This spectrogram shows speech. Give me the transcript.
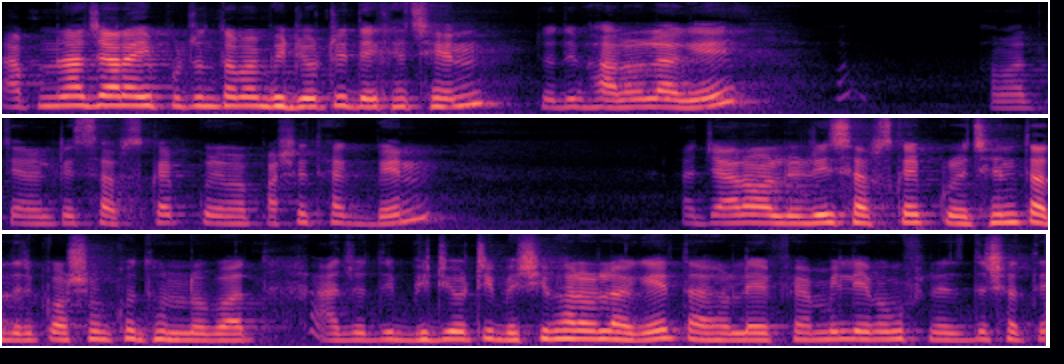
আপনারা যারা এই পর্যন্ত আমার ভিডিওটি দেখেছেন, যদি ভালো লাগে, আমার চ্যানেলটি সাবস্ক্রাইব করে আমার পাশে থাকবেন। আর যারা অলরেডি সাবস্ক্রাইব করেছেন, তাদেরকে অসংখ্য ধন্যবাদ। আর যদি ভিডিওটি বেশি ভালো লাগে, তাহলে ফ্যামিলি এবং ফ্রেন্ডসদের সাথে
